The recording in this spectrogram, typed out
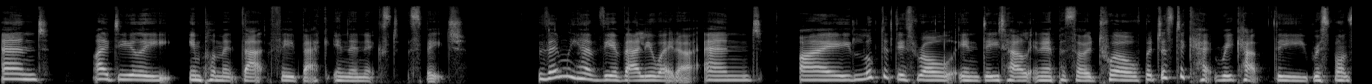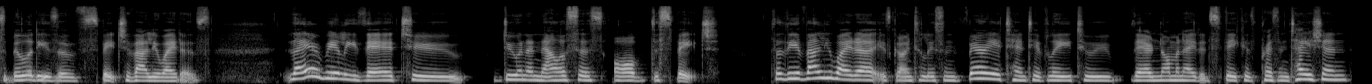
and ideally implement that feedback in their next speech. Then we have the evaluator, and I looked at this role in detail in episode 12, but just to ca- recap the responsibilities of speech evaluators, they are really there to do an analysis of the speech. So the evaluator is going to listen very attentively to their nominated speaker's presentation,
